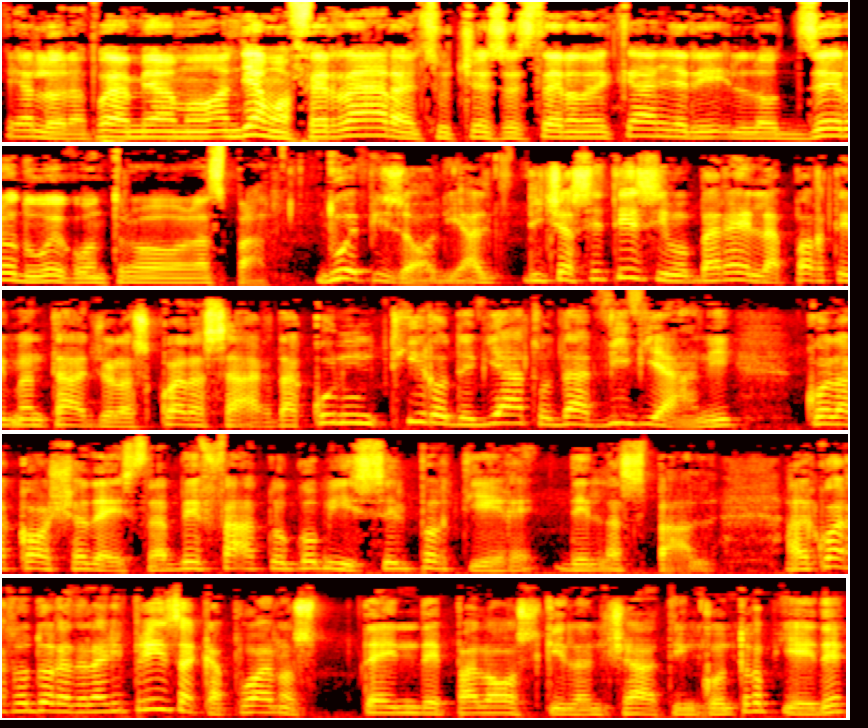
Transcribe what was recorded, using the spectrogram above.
E allora poi abbiamo, andiamo a Ferrara, il successo esterno del Cagliari, lo 0-2 contro la Spal. Due episodi. Al diciassettesimo Barella porta in vantaggio la squadra sarda con un tiro deviato da Viviani con la coscia destra, beffato Gomisse, il portiere della Spal. Al quarto d'ora della ripresa Capuano stende Paloschi lanciati in contropiede.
